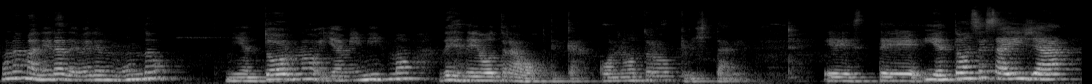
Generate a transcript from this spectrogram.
una manera de ver el mundo, mi entorno y a mí mismo desde otra óptica, con otro cristal. Este, y entonces ahí ya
